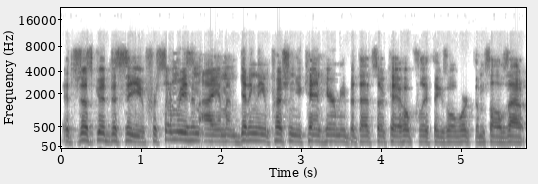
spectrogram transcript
It's just good to see you. For some reason, I am I'm getting the impression you can't hear me, but that's okay. Hopefully, things will work themselves out.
